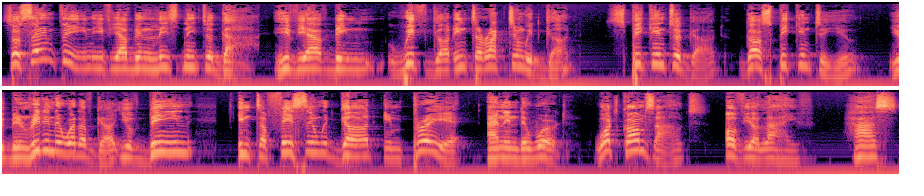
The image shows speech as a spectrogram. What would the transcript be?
So, same thing if you have been listening to God, if you have been with God, interacting with God, speaking to God, God speaking to you, you've been reading the Word of God, you've been interfacing with God in prayer and in the Word. What comes out of your life has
